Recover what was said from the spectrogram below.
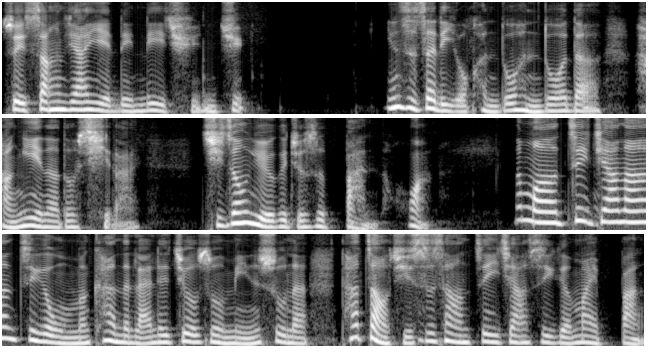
所以商家也林立群聚。因此这里有很多很多的行业呢都起来，其中有一个就是版画。那么这家呢，这个我们看的来了旧宿民宿呢，它早期事实上这一家是一个卖版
